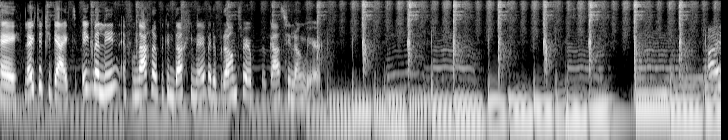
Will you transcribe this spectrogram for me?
Hey, leuk dat je kijkt. Ik ben Lin en vandaag loop ik een dagje mee bij de brandweer op locatie Langweer. Hoi,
